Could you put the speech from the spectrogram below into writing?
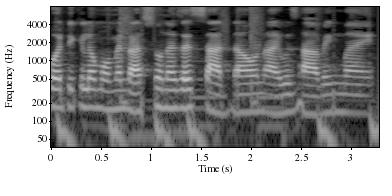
particular moment as soon as I sat down I was having my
